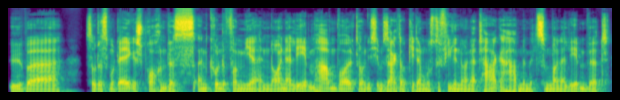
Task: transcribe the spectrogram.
über so das Modell gesprochen, dass ein Kunde von mir ein neuner Leben haben wollte und ich ihm sagte, okay, dann musst du viele neuner Tage haben, damit es zum neuner Leben wird.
